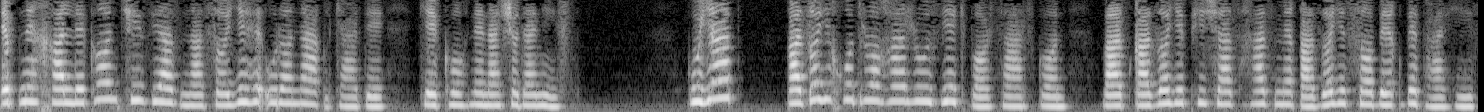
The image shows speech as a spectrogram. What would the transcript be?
ابن خلکان چیزی از نصایح او را نقل کرده که کهنه نشدنی است. گوید غذای خود را هر روز یک بار صرف کن و از غذای پیش از حزم غذای سابق بپرهیز.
